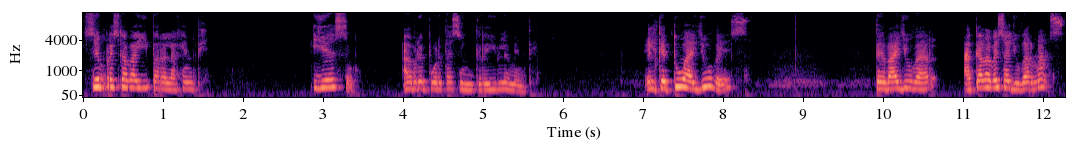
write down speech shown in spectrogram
Siempre estaba ahí para la gente. Y eso abre puertas increíblemente. El que tú ayudes te va a ayudar a cada vez ayudar más,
